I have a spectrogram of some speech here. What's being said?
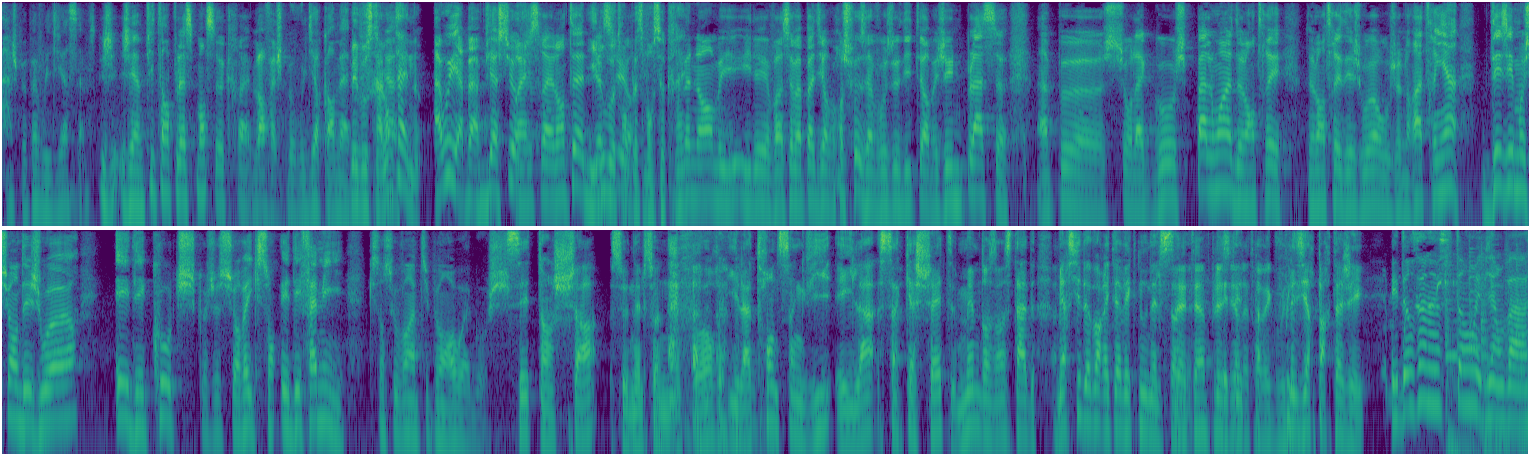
Ah, je peux pas vous le dire ça. J'ai un petit emplacement secret. enfin, je peux vous le dire quand même. Mais vous serez à l'antenne. Ah oui, ah bah, bien sûr, je serai à l'antenne. Il est où votre emplacement secret ben Non, mais il est. Enfin, ça va pas dire grand-chose à vos auditeurs, mais j'ai une place euh, un peu euh, sur la gauche, pas loin de l'entrée de l'entrée des joueurs où je ne rate rien. Des émotions des joueurs et des coachs que je surveille qui sont et des familles qui sont souvent un petit peu en haut à gauche. C'est un chat, ce Nelson Montfort. il a 35 vies et il a sa cachette, même dans un stade. Merci d'avoir été avec nous, Nelson. Ça a été un plaisir d'être avec vous. Plaisir partagé. Et dans un instant, eh bien, on va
